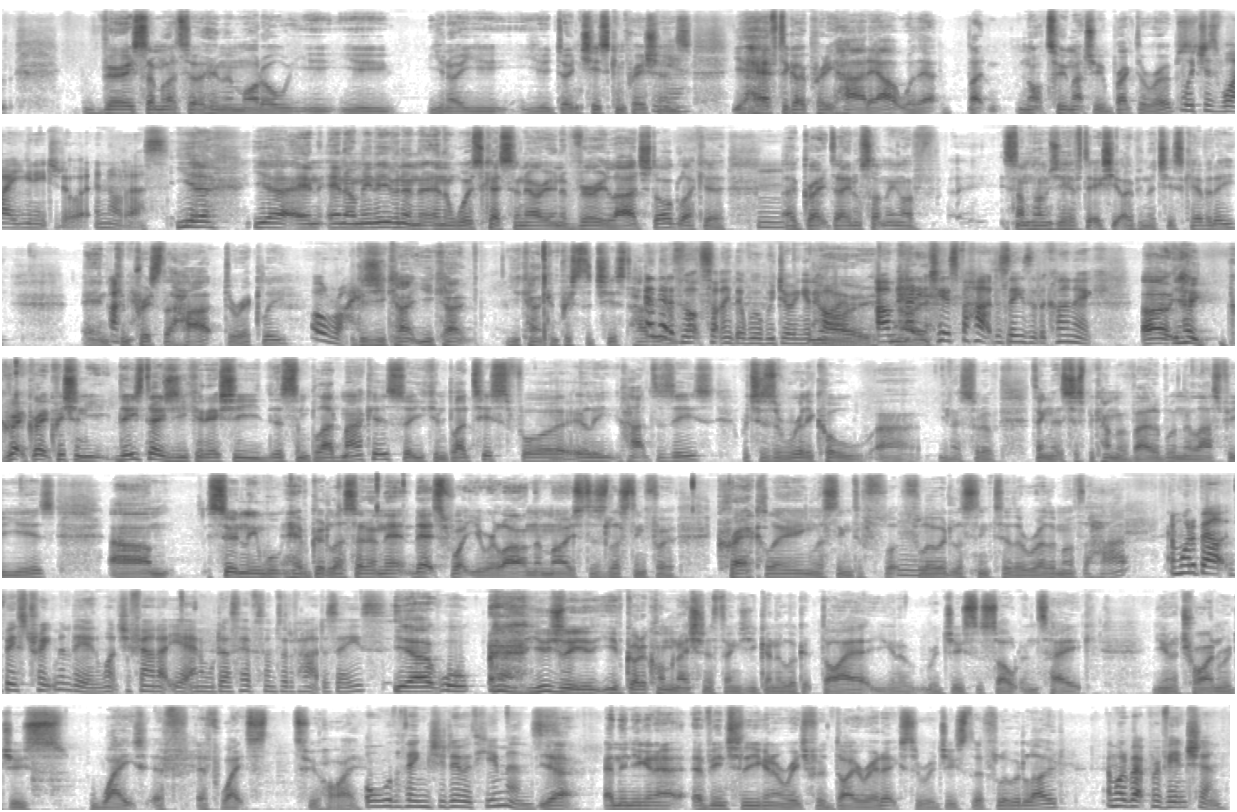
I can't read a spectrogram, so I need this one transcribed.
very similar to a human model. You you you know you you're doing chest compressions. Yeah. You have to go pretty hard out without, but not too much. You break the ribs. Which is why you need to do it, and not us. Yeah, yeah, and and I mean even in the, in the worst case scenario, in a very large dog like a, mm. a Great Dane or something, I've sometimes you have to actually open the chest cavity and okay. compress the heart directly. Oh right. Because you can't you can't you can't compress the chest hard And enough. that is not something that we'll be doing at no, home. Um, no. How do you test for heart disease at the clinic? Uh, hey, great, great question. These days you can actually, there's some blood markers, so you can blood test for mm. early heart disease, which is a really cool, uh, you know, sort of thing that's just become available in the last few years. Um, certainly we'll have good listen, and that, that's what you rely on the most is listening for crackling, listening to fl mm. fluid, listening to the rhythm of the heart. And what about best treatment then, once you found out your animal does have some sort of heart disease? Yeah, well, usually you've got a combination of things. You're going to look at diet, you're going to reduce the salt intake, you're going to try and reduce weight if, if weight's too high. All the things you do with humans. Yeah, and then you're going to, eventually you're going to reach for diuretics to reduce the fluid load. And what about prevention?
